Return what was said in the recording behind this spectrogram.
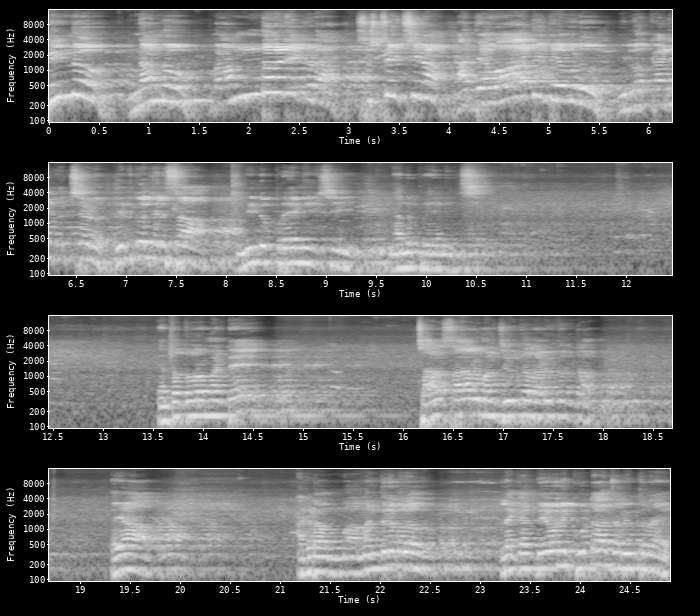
నిన్ను నన్ను మనందరినీ కూడా సృష్టించిన ఆ దేవాది దేవుడు ఈ లోకానికి వచ్చాడు. ఎందుకో తెలుసా? నిన్ను ప్రేమించి నన్ను ప్రేమించి. ఎంత దూరం అంటే చాలాసార్లు మన జీవితాలు అడుగుతుంటాం. అయ్యా అక్కడ మా మందిరంలో లేక దేవుని కూటాలు జరుగుతున్నాయి.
